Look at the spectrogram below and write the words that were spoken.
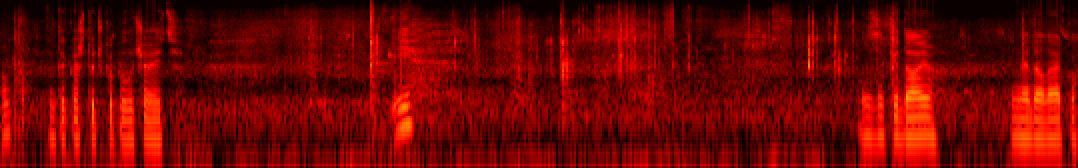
Оп, така штучка виходить. І закидаю недалеко.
